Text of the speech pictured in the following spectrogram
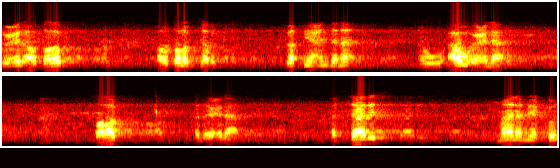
فعل أو طلب أو طلب ترك. بقي عندنا أو, أو إعلان. طلب الإعلان. الثالث ما لم يكن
